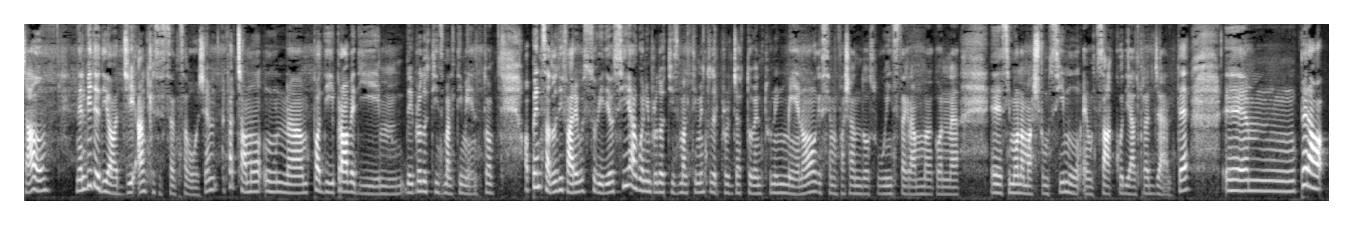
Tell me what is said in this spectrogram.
Ciao! Nel video di oggi, anche se senza voce, facciamo un, un po' di prove di, dei prodotti in smaltimento. Ho pensato di fare questo video sia con i prodotti in smaltimento del progetto 21 in meno, che stiamo facendo su Instagram con eh, Simona Mushroom Simu e un sacco di altra gente, ehm, però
